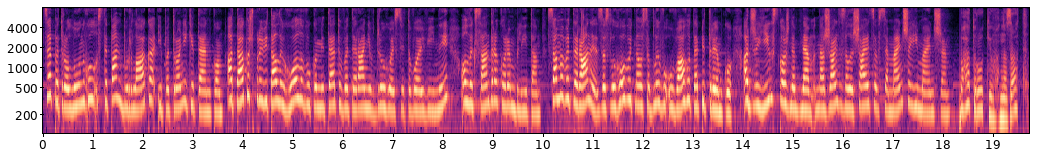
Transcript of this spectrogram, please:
це Петро Лунгул, Степан Бурлака і Петро Нікітенко. А також привітали голову комітету ветеранів Другої світової війни Олександра Корембліта. Саме ветерани заслуговують на особливу увагу та підтримку, адже їх з кожним днем, на жаль, залишається все менше і менше. Багато років назад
